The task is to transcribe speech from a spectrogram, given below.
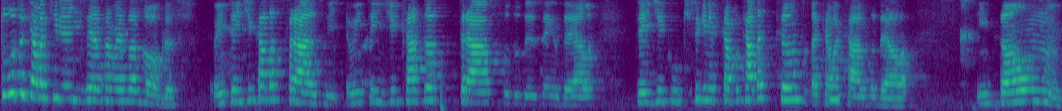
tudo que ela queria dizer através das obras. Eu entendi cada frase, eu entendi cada traço do desenho dela, entendi o que significava cada canto daquela casa dela. Então,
